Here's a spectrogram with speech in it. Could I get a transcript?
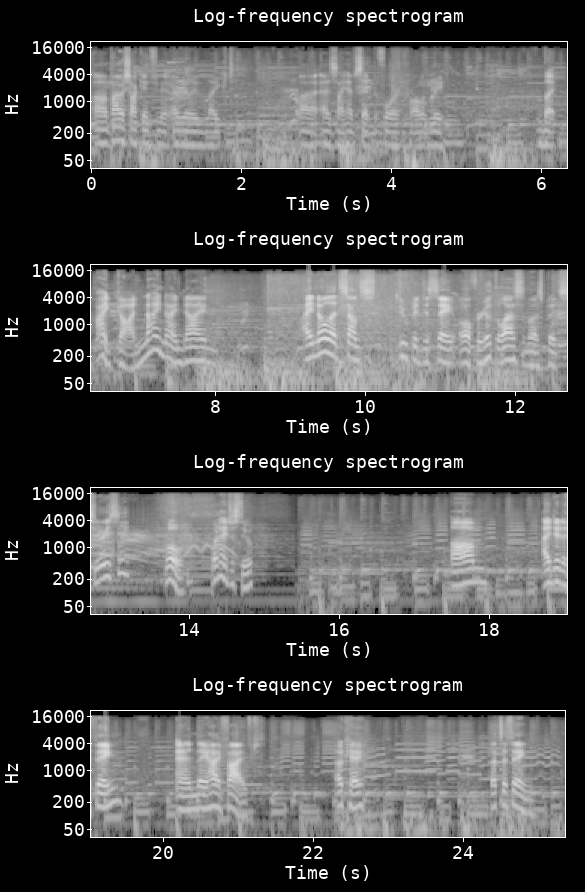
Uh, Bioshock Infinite I really liked uh, as I have said before, probably. But, my god, 999... I know that sounds stupid to say, oh, forget The Last of Us, but seriously? Whoa, what did I just do? Um, I did a thing, and they high-fived. Okay. That's a thing.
